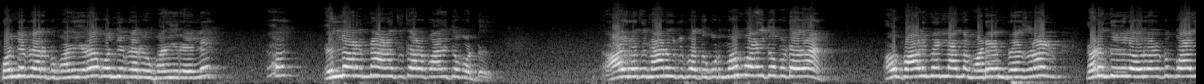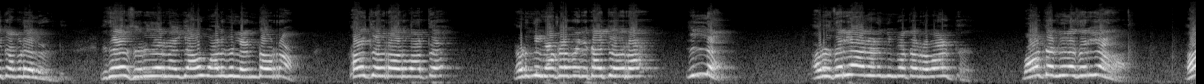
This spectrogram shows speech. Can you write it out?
கொஞ்சம் பேருக்கு பதிகிறா கொஞ்சம் பேருக்கு பதிகிறே இல்லை. ஆ? எல்லாரும் தான் அனத்தத்தால் பாதிக்கப்பட்டது. ஆயிரத்தி நானூற்றி பத்து குடும்பம் பாதிக்கப்பட்டதான் அவன் பாலிமரில் அந்த மடையன் பேசுகிறான் நடுந்தீவில் ஒருவருக்கும் பாதிக்கப்படலைன்ட்டு இதே சிறுதர் ஐயாவும் பாலிமரில் எந்த வர்றான் காய்ச்சி வர்ற ஒரு வார்த்தை? நடுந்து மக்களை போய் காய்ச்சி வர்ற இல்லை. அவருக்கு தெரியாது நடுந்து மக்களோட வாழ்க்கை? வாழ்க்கை நிலை தெரியாதா ஆ?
